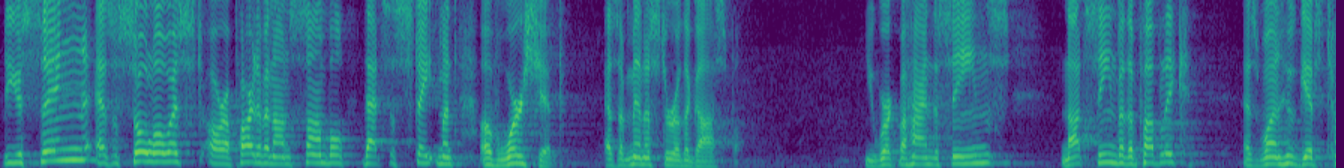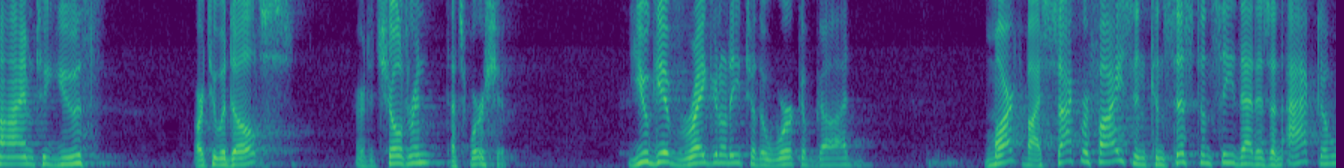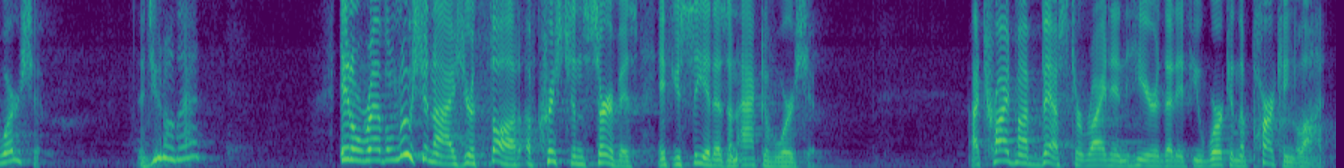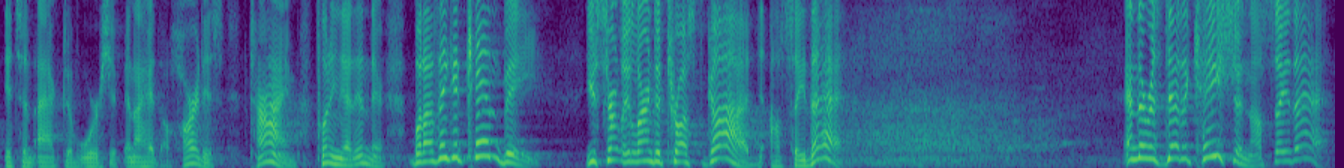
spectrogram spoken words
Do you sing as a soloist or a part of an ensemble? That's a statement of worship as a minister of the gospel. You work behind the scenes, not seen by the public, as one who gives time to youth or to adults or to children. That's worship. You give regularly to the work of God marked by sacrifice and consistency that is an act of worship. Did you know that? It'll revolutionize your thought of Christian service if you see it as an act of worship. I tried my best to write in here that if you work in the parking lot, it's an act of worship. And I had the hardest time putting that in there. But I think it can be. You certainly learn to trust God. I'll say that. And there is dedication, I'll say that.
